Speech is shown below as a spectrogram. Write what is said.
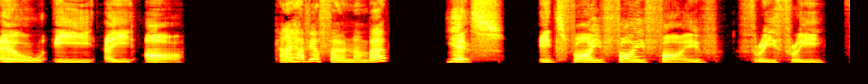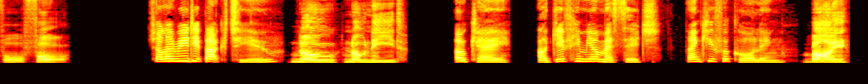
L E A R. Can I have your phone number? Yes, it's 555 3344. Shall I read it back to you? No, no need. Okay, I'll give him your message. Thank you for calling. Bye.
